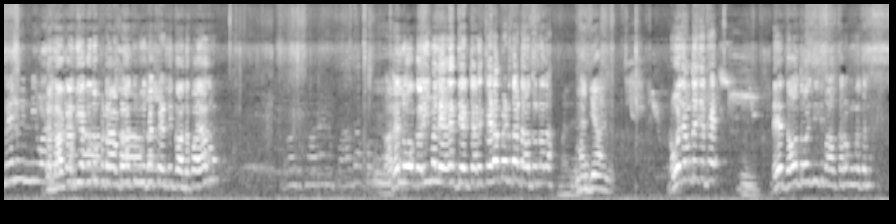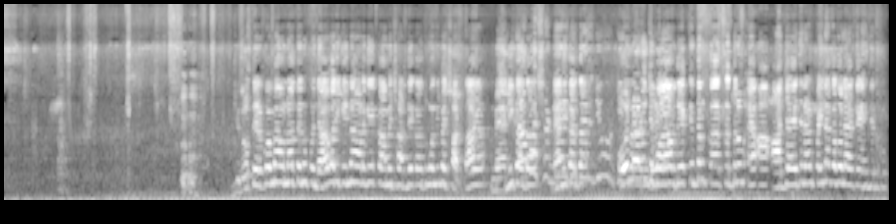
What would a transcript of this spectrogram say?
ਮੈਨੂੰ ਇੰਨੀ ਵਾਰ ਗੱਲਾਂ ਕਰਦੀ ਆ ਕੋ ਤੂੰ ਪਟਾਉਂਦਾ ਤੂੰ ਇੱਥੇ ਪਿੰਡ 'ਚ ਗੰਦ ਪਾਇਆ ਤੂੰ? ਸਾਰਿਆਂ ਨੂੰ ਪਾ ਦਾ ਸਾਰੇ ਲੋਕ ਗਲੀ ਮਹੱਲੇ ਵਾਲੇ ਦਿਨ ਚੜ ਕਿਹੜਾ ਪਿੰਡ ਤੁਹਾਡਾ ਦੋਨਾਂ ਦਾ? ਮੰਜੀਆਂ ਰੋਜ਼ ਆਉਂਦੇ ਜਿੱਥੇ? ਦੇ ਦੋ ਦੋ ਜੀ ਜਵਾਬ ਕਰੋ ਮੂੰਹ ਤੈਨੂੰ। ਜਦੋਂ ਤੇਰੇ ਕੋਲ ਮੈਂ ਉਹਨਾਂ ਤੈਨੂੰ 50 ਵਾਰੀ ਕਹਿੰਦਾ ਆਣ ਕੇ ਕੰਮ ਛੱਡ ਦੇ ਕਰ ਤੂੰ ਆਂਦੀ ਮੈਂ ਛੱਡਤਾ ਆ। ਮੈਂ ਨਹੀਂ ਕਰਦਾ ਮੈਂ ਨਹੀਂ ਕਰਦਾ। ਉਹਨਾਂ ਨੂੰ? ਜਵਾਬ ਦੇ ਕਿੱਧਰ ਕਿੱਧਰ ਅੱਜ ਆਏ ਤੇ ਨਾਲ ਪਹਿਲਾਂ ਕਦੋਂ ਲੈ ਕੇ ਆਏ ਸੀ ਤੇਰੇ ਕੋਲ?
